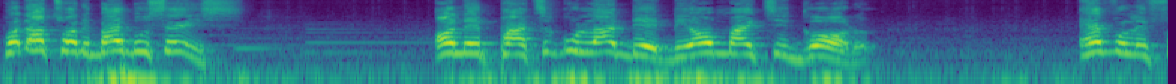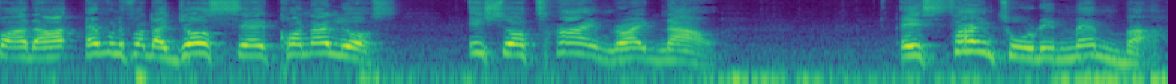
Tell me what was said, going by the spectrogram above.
But that's what the Bible says. On a particular day, the Almighty God, Heavenly Father, Heavenly Father just said, Cornelius, it's your time right now. It's time to remember.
